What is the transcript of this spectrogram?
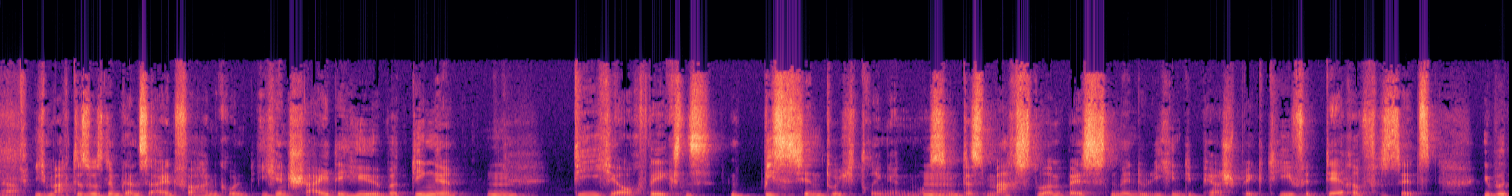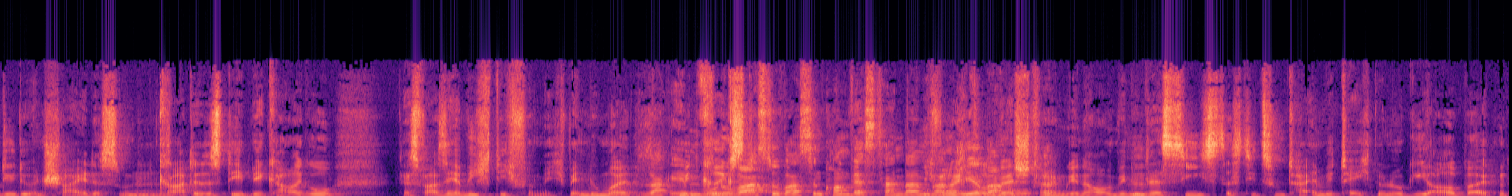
Ja. Ich mache das aus einem ganz einfachen Grund. Ich entscheide hier über Dinge, mhm. die ich ja auch wenigstens ein bisschen durchdringen muss. Mhm. Und das machst du am besten, wenn du dich in die Perspektive derer versetzt, über die du entscheidest. Und mhm. gerade das DB Cargo das war sehr wichtig für mich. Wenn du mal sag eben, wo du warst, du warst in Kornwestheim beim ich Rangierbahnhof. War in Kornwestheim, ne? genau. Und wenn mhm. du das siehst, dass die zum Teil mit Technologie arbeiten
